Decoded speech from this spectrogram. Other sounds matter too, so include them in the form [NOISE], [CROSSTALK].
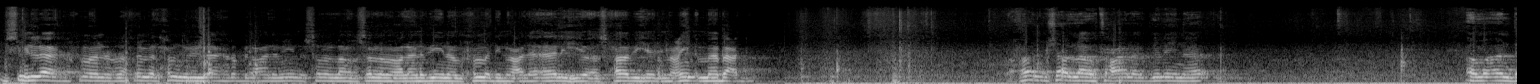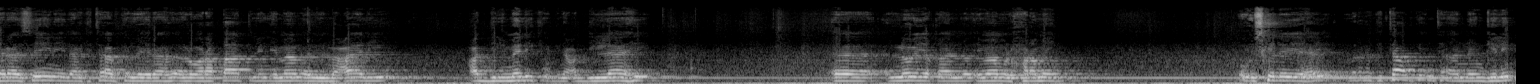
bsm اllaahi الرحmn الرaxيim alxamdu لilaahi rab اlcaalamiin wslى اllah wslm عlى nabiyina mxamedi wعlى aalihi وaصxaabihi aجmaciin ama bacd waxaan in sha allahu tacaala gelaynaa ama aan daraaseyneynaa kitaabka la yihaahdo alwaraqaat lilimaam abilmacaali cabdilmelik ibn cabdillaahi loo yaqaano imaam اlxarameyn uu iska leeyahay. Marka kitaabka inta aanan gelin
